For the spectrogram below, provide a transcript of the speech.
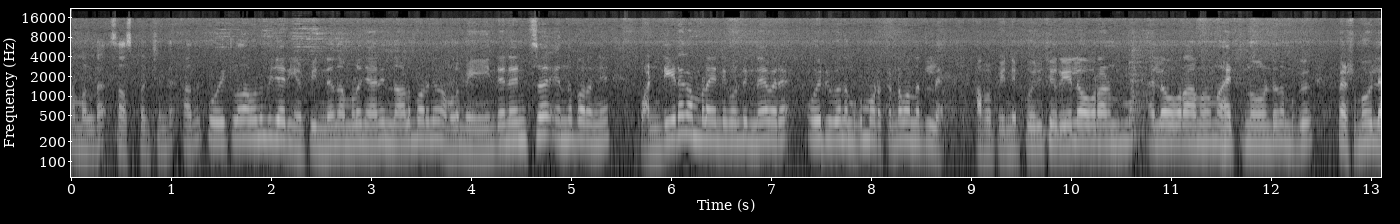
നമ്മളുടെ സസ്പെൻഷന്റെ അത് പോയിട്ടുള്ളതാണെന്ന് വിചാരിക്കും പിന്നെ നമ്മൾ ഞാൻ ഇന്നാളും പറഞ്ഞു നമ്മൾ മെയിന്റനൻസ് എന്ന് പറഞ്ഞ് വണ്ടിയുടെ കംപ്ലൈന്റ് കൊണ്ട് ഇന്നേ വരെ ഒരു രൂപ നമുക്ക് മുടക്കേണ്ട വന്നിട്ടില്ല. അപ്പോൾ പിന്നെ ഇപ്പോൾ ഒരു ചെറിയ ലോവറാം ലോവറാമ മാറ്റുന്നതുകൊണ്ട് നമുക്ക് വിഷമമില്ല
